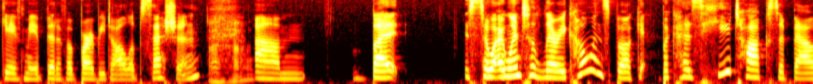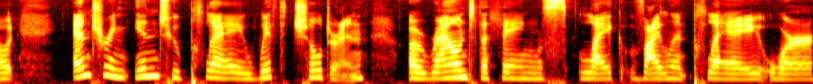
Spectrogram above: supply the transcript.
gave me a bit of a Barbie doll obsession. Uh huh. Um, but so I went to Larry Cohen's book because he talks about entering into play with children around the things like violent play or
